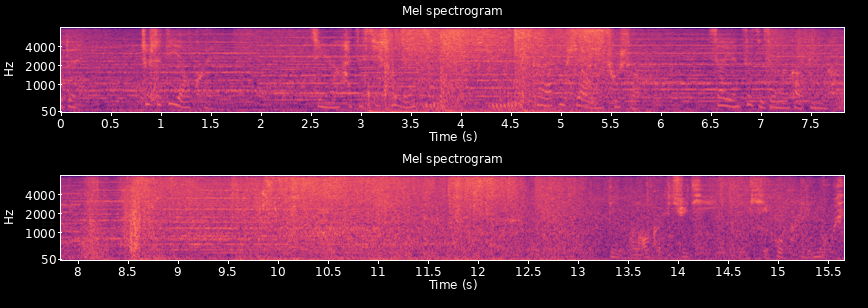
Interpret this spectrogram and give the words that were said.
不对，这是地妖魁，竟然还在吸收雷气，看来不需要我们出手，萧炎自己就能搞定了。地魔老鬼的躯体，铁护法的灵魂，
